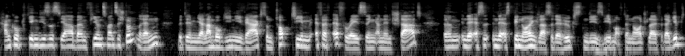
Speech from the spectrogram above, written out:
Hankook ging dieses Jahr beim 24-Stunden-Rennen mit dem ja Lamborghini Werks- und Top-Team FFF Racing an den Start in, der in der SP9-Klasse, der höchsten, die es mhm. eben auf der Nordschleife da gibt.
